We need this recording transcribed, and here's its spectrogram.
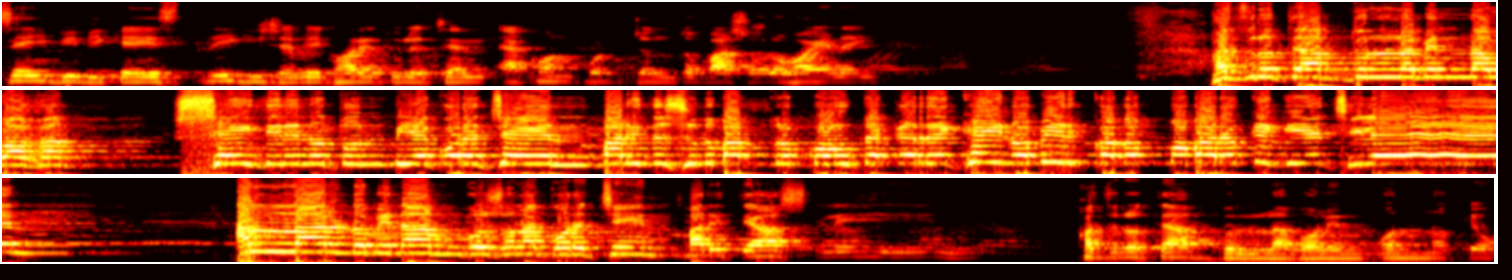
যেই বিবিকে স্ত্রী হিসেবে ঘরে তুলেছেন, এখন পর্যন্ত বাসর হয় নাই। হজরতে আব্দুল্লাহ বিন রাওয়াহা সেই দিনে নতুন বিয়ে করেছেন। বাড়িতে শুধুমাত্র বউটাকে রেখেই নবীর কদম মোবারকে গিয়েছিলেন। আল্লাহর নবী নাম ঘোষণা করেছেন, বাড়িতে আসলেন। হজরতে আব্দুল্লাহ বলেন, অন্য কেউ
